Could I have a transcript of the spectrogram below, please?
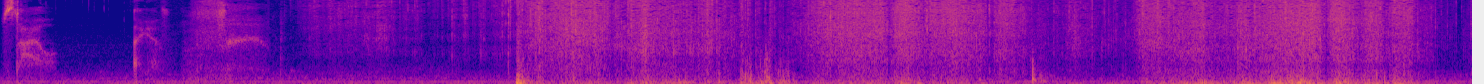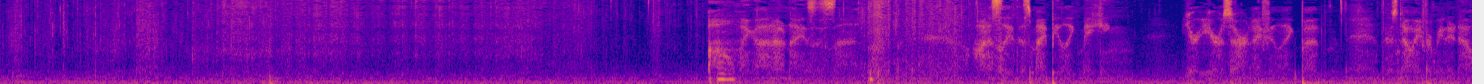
style, I guess. Oh my god, how nice is that? Honestly, this might be like making your ears hurt, I feel like, but there's no way for me to know.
